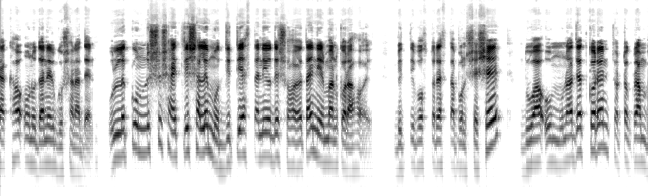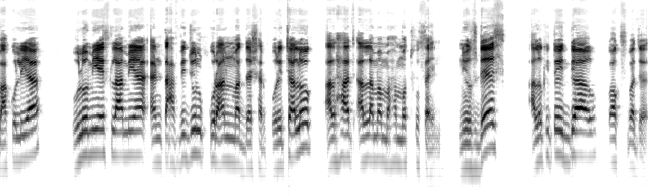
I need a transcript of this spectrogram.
টাকা অনুদানের ঘোষণা দেন। উল্লেখ্য, উনিশশো সাঁইত্রিশ সালে মসজিদটি স্থানীয়দের সহায়তায় নির্মাণ করা হয়। ভিত্তিপ্রস্তর স্থাপন শেষে দোয়া ও মুনাজাত করেন চট্টগ্রাম বাকুলিয়া, উলমিয়া ইসলামিয়া অ্যান্ড তাহফিজুল কোরআন মাদ্রাসার পরিচালক আলহাজ আল্লামা মোহাম্মদ হুসাইন। নিউজ ডেস্ক, আলোকিত ঈদগাঁও, কক্সবাজার।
